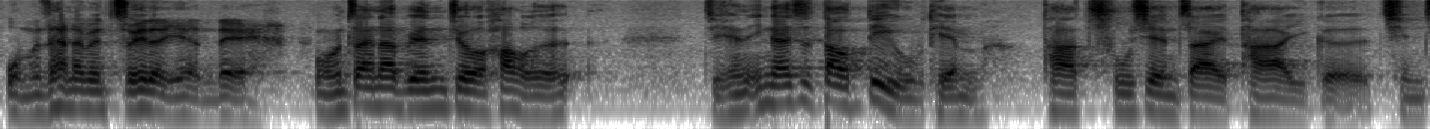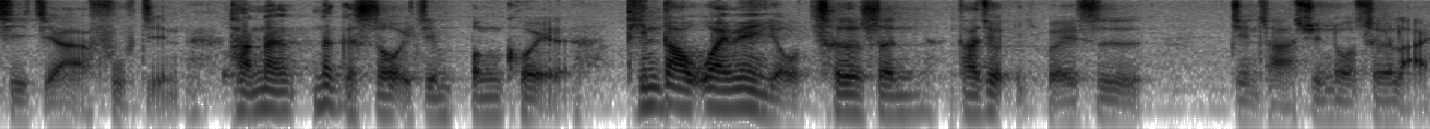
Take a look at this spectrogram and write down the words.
我们在那边追的也很累，我们在那边就耗了几天，应该是到第五天嘛，他出现在他一个亲戚家附近，他那那个时候已经崩溃了，听到外面有车声，他就以为是警察巡逻车来。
